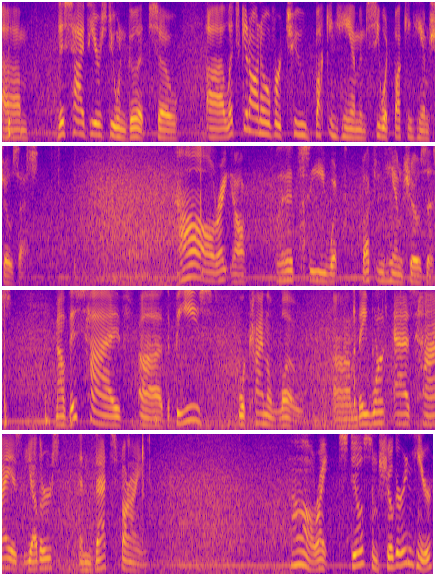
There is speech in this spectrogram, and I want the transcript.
Um, this hive here is doing good. So uh, let's get on over to Buckingham and see what Buckingham shows us. All right, y'all. Let's see what Buckingham shows us. Now this hive, uh, the bees were kind of low. Um, they weren't as high as the others, and that's fine. All right, still some sugar in here.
